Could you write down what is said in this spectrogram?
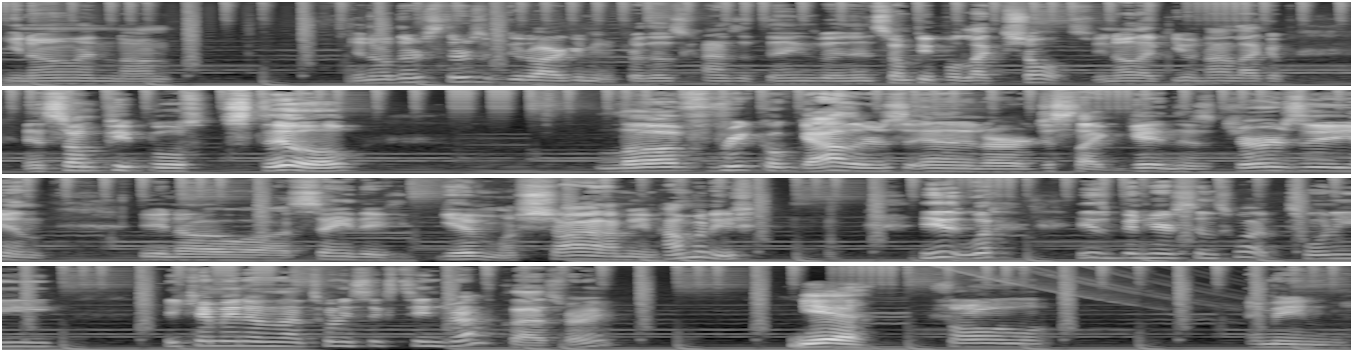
You know, and um, you know, there's there's a good argument for those kinds of things. But then some people like Schultz. You know, like you and I like him, and some people still love Rico Gathers and are just like getting his jersey and you know uh, saying they give him a shot. I mean, how many He's what? He's been here since what? Twenty. He came in in that 2016 draft class, right? Yeah. So, I mean,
